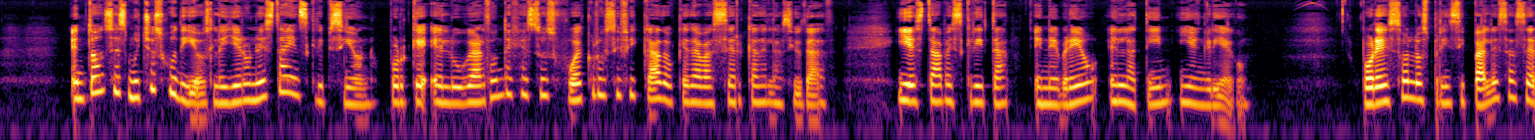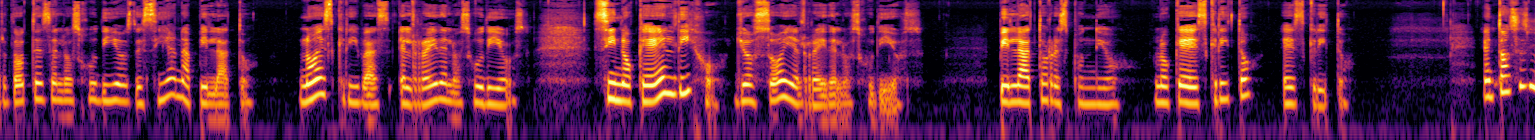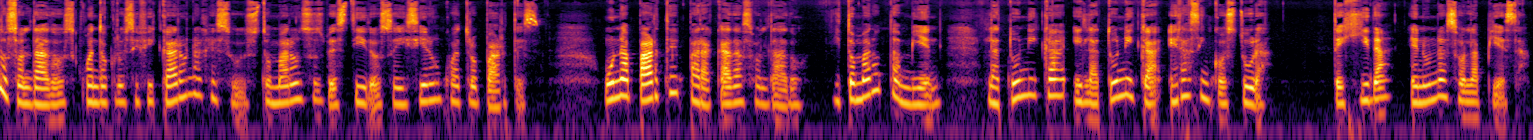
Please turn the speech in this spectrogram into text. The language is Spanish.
Entonces muchos judíos leyeron esta inscripción porque el lugar donde Jesús fue crucificado quedaba cerca de la ciudad y estaba escrita en hebreo, en latín y en griego. Por eso los principales sacerdotes de los judíos decían a Pilato No escribas el rey de los judíos, sino que él dijo Yo soy el rey de los judíos. Pilato respondió Lo que he escrito, he escrito. Entonces los soldados, cuando crucificaron a Jesús, tomaron sus vestidos e hicieron cuatro partes, una parte para cada soldado, y tomaron también la túnica, y la túnica era sin costura, tejida en una sola pieza.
